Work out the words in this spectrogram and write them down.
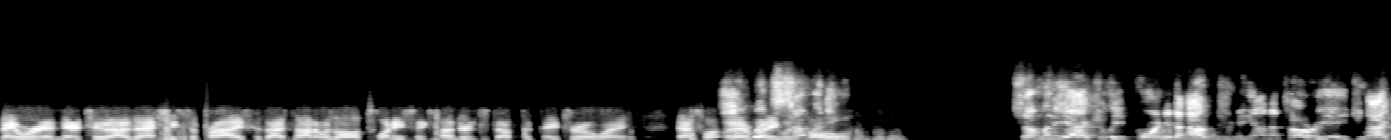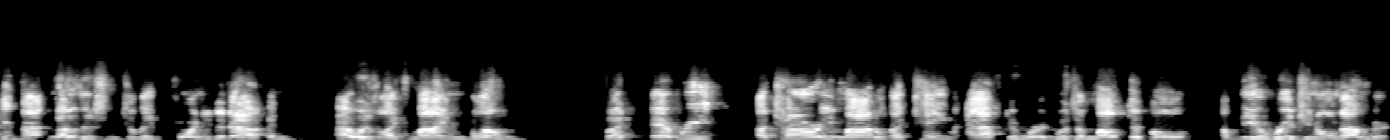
they were in there too. I was actually surprised because I thought it was all 2600 stuff that they threw away. That's what Yeah, everybody was somebody- told. Somebody actually pointed out to me on Atari Age, and I did not know this until they pointed it out, and I was like mind blown. But every Atari model that came afterward was a multiple of the original number,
